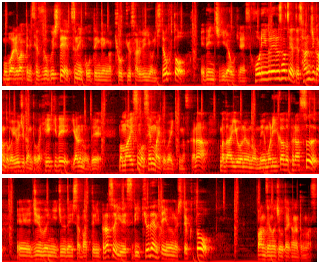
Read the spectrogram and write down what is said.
モバイルバッテリーに接続して常にこう電源が供給されるようにしておくと、え電池切れは起きないです。ホーリーグレール撮影って3時間とか4時間とか平気でやるので、まあ、枚数も1000枚とかいきますから、まあ、大容量のメモリーカードプラス、えー、十分に充電したバッテリープラス USB 給電っていうのをしていくと、万全の状態かなと思います。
